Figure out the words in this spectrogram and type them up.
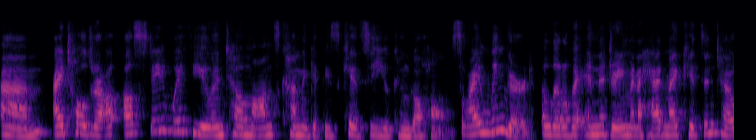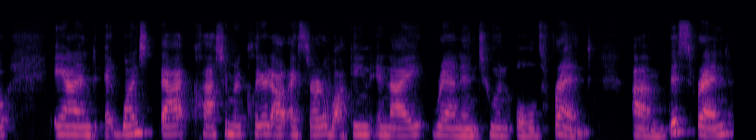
um, I told her, I'll, I'll, stay with you until mom's come and get these kids so you can go home. So I lingered a little bit in the dream and I had my kids in tow. And once that classroom had cleared out, I started walking and I ran into an old friend. Um, this friend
